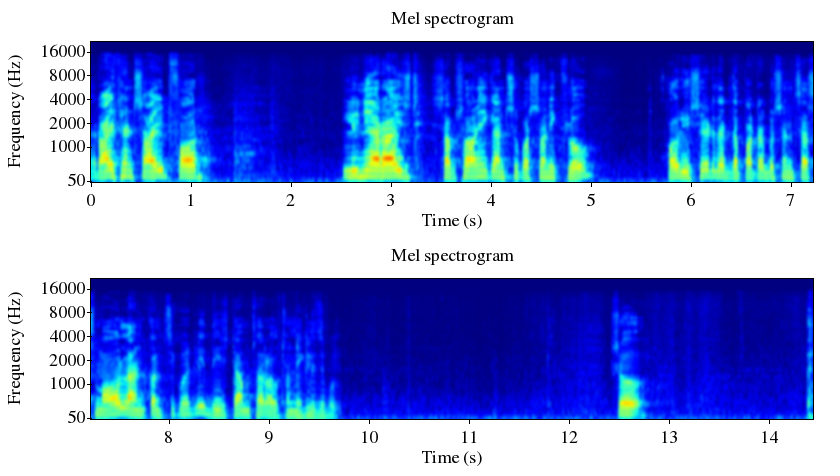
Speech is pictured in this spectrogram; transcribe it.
right hand side for linearized subsonic and supersonic flow, where you said that the perturbations are small and consequently, these terms are also negligible. So,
